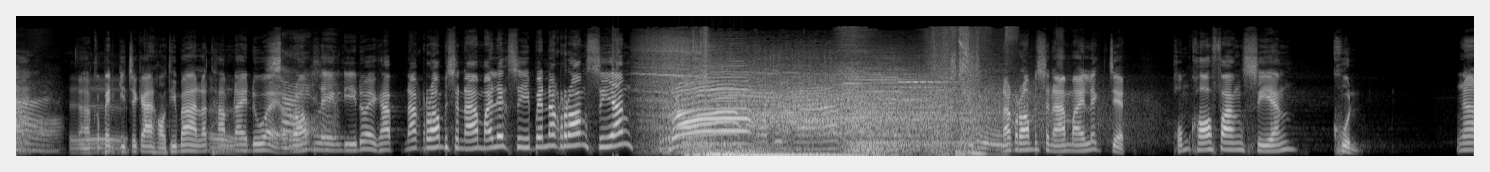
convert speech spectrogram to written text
ค่ะเอออ่าก็เป็นกิจการของที่บ้านแล้วทำได้ด้วยใช่ร้องเพลงดีด้วยครับ นักร้องปริศนาหมายเลข4เป็นนักร้องเสียงร้องขอบคุณครับนักร้องปริศนาหมายเลข7ผมขอฟังเสียงคุณ หน้า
